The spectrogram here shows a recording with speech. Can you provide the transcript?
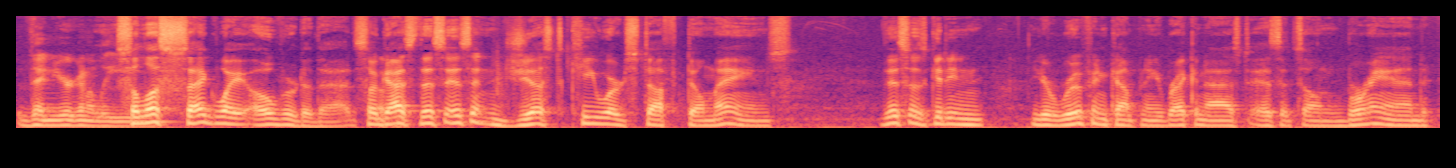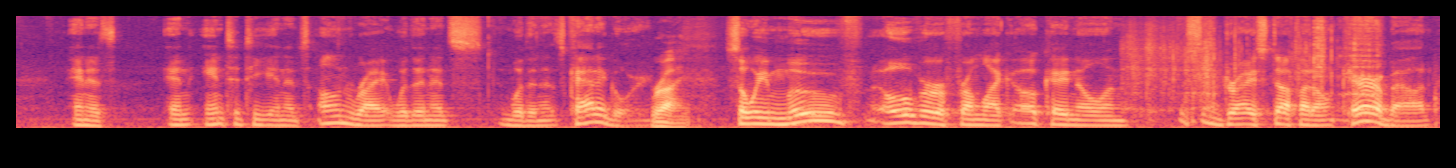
then you're going to leave So let's segue over to that. So, guys, this isn't just keyword stuff domains. This is getting your roofing company recognized as its own brand, and it's an entity in its own right within its within its category. right So we move over from like, okay, Nolan, this is some dry stuff I don't care about,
